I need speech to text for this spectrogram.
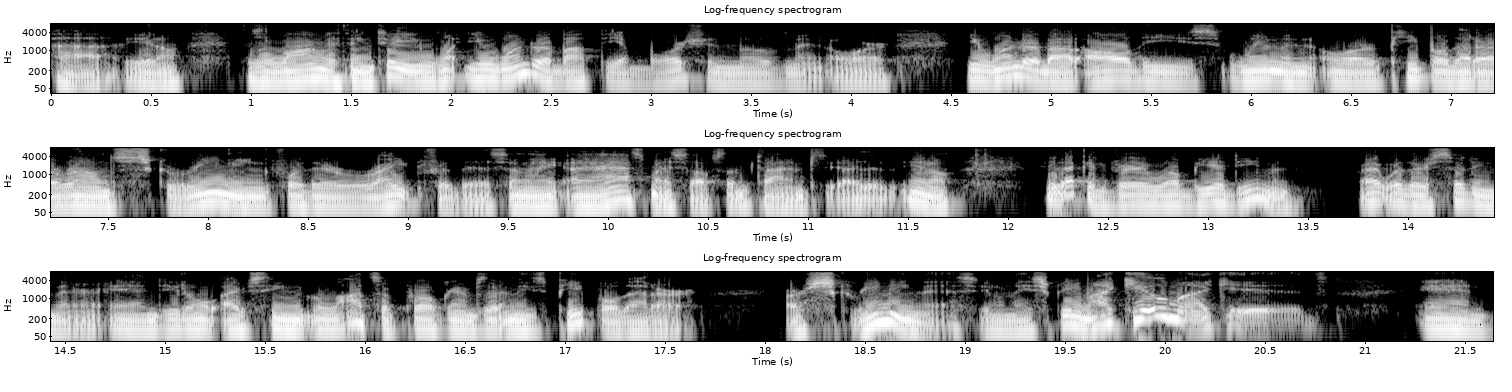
uh, you know, there's a longer thing too. You you wonder about the abortion movement, or you wonder about all these women or people that are around screaming for their right for this. And I, I ask myself sometimes, you know, hey, that could very well be a demon, right? Where they're sitting there, and you know, I've seen lots of programs and these people that are are screaming this. You know, and they scream, "I kill my kids," and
